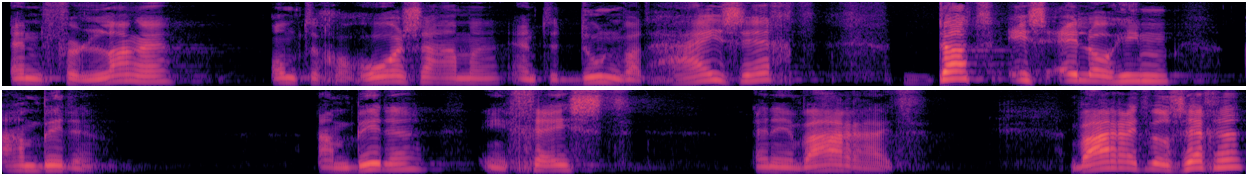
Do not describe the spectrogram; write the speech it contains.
en verlangen om te gehoorzamen en te doen wat Hij zegt, dat is Elohim aanbidden. Aanbidden in geest en in waarheid. Waarheid wil zeggen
